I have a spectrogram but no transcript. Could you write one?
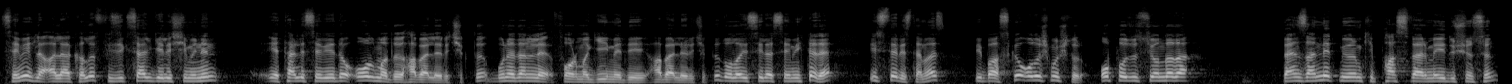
Semih'le alakalı fiziksel gelişiminin yeterli seviyede olmadığı haberleri çıktı. Bu nedenle forma giymediği haberleri çıktı. Dolayısıyla Semih'te de ister istemez bir baskı oluşmuştur. O pozisyonda da ben zannetmiyorum ki pas vermeyi düşünsün.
